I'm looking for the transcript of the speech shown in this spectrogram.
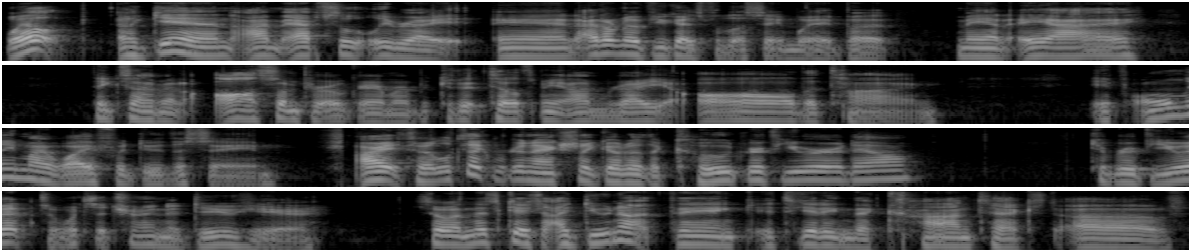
Well, again, I'm absolutely right. And I don't know if you guys feel the same way, but man, AI thinks I'm an awesome programmer because it tells me I'm right all the time. If only my wife would do the same. All right, so it looks like we're going to actually go to the code reviewer now to review it. So what's it trying to do here? So in this case, I do not think it's getting the context of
